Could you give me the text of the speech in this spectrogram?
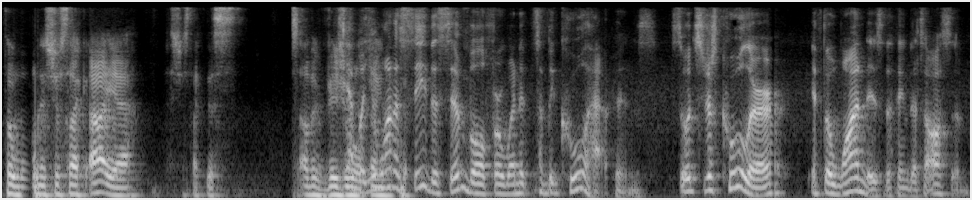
the one is just like, oh yeah, it's just like this, this other visual. Yeah, but thing. you want to see the symbol for when it, something cool happens. So it's just cooler if the one is the thing that's awesome.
